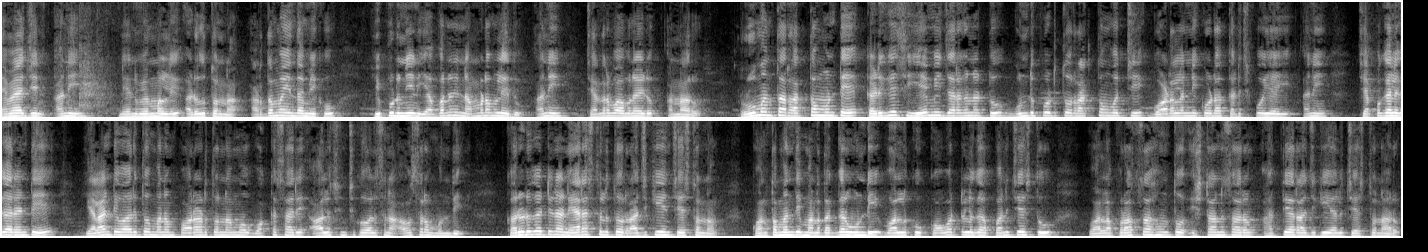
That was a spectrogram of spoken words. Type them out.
ఎమాజిన్ అని నేను మిమ్మల్ని అడుగుతున్నా. అర్థమైందా మీకు? ఇప్పుడు నేను ఎవరిని నమ్మడం లేదు అని చంద్రబాబు నాయుడు అన్నారు. రూమంతా రక్తం ఉంటే కడిగేసి ఏమీ జరగనట్టు గుండెపోటుతో రక్తం వచ్చి గోడలన్నీ కూడా తడిచిపోయాయి అని చెప్పగలిగారంటే ఎలాంటి వారితో మనం పోరాడుతున్నామో ఒక్కసారి ఆలోచించుకోవాల్సిన అవసరం ఉంది. కరుడుగట్టిన నేరస్తులతో రాజకీయం చేస్తున్నాం. కొంతమంది మన దగ్గర ఉండి వాళ్ళకు కోవర్టులుగా పనిచేస్తూ వాళ్ళ ప్రోత్సాహంతో ఇష్టానుసారం హత్య రాజకీయాలు చేస్తున్నారు.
